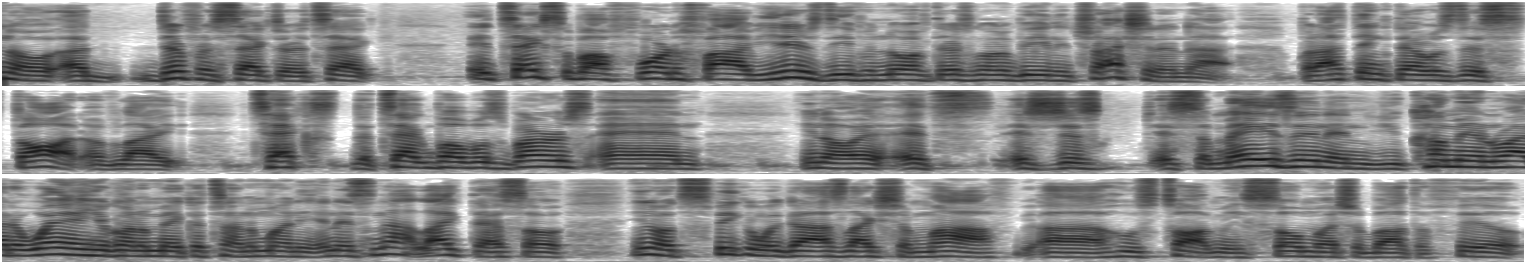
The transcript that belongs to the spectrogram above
know, a different sector of tech. It takes about four to five years to even know if there's going to be any traction or not. But I think there was this thought of like tech, the tech bubbles burst, and you know, it, it's it's just it's amazing and you come in right away and you're going to make a ton of money. And it's not like that. So, you know, speaking with guys like Chamath, uh, who's taught me so much about the field,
